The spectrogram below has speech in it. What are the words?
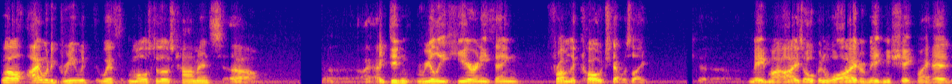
Well, I would agree with with most of those comments. Uh, uh, I, I, didn't really hear anything from the coach that was like uh, made my eyes open wide or made me shake my head.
